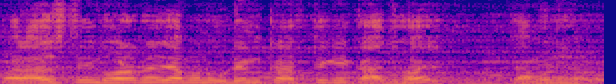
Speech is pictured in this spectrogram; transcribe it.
বা রাজস্থানী ধরনের যেমন উডেন ক্রাফটিংয়ে কাজ হয়, তেমনই হবে।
